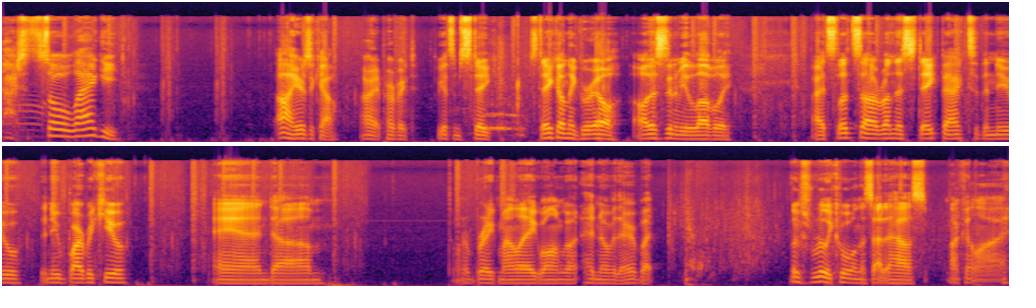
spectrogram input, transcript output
Gosh, it's so laggy. Ah, here's a cow. All right, perfect. We got some steak. Steak on the grill. Oh, this is gonna be lovely. All right, so let's uh, run this steak back to the new the new barbecue, and um, don't want to break my leg while I'm going heading over there, but looks really cool on the side of the house. Not gonna lie.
